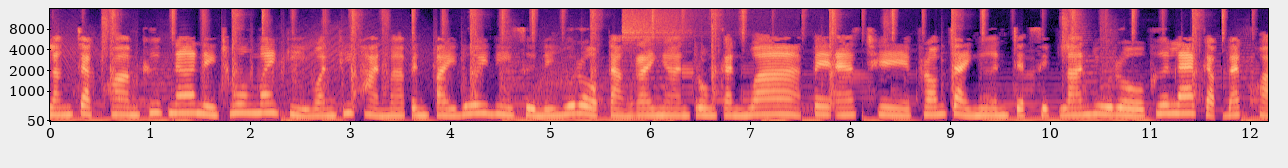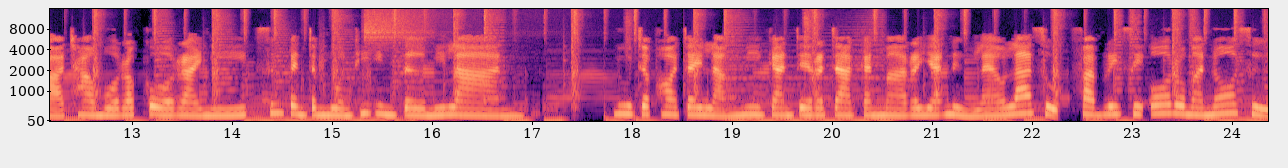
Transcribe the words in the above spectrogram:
หลังจากความคืบหน้าในช่วงไม่กี่วันที่ผ่านมาเป็นไปด้วยดีสื่อในยุโรปต่างรายงานตรงกันว่าเปเอสเชพร้อมจ่ายเงิน 70 ล้านยูโร เพื่อแลกกับแบ็คขวาชาวโมร็อกโกรายนี้ ซึ่งเป็นจำนวนที่อินเตอร์มิลานดูจะพอใจหลังมีการเจรจากันมาระยะหนึ่งแล้วล่าสุด ฟาบริซิโอ โรมาโนสื่อ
